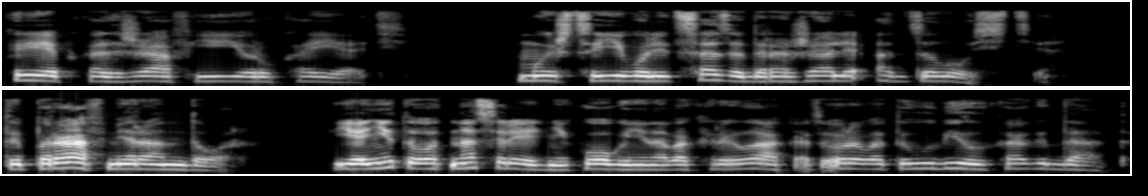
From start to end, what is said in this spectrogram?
крепко сжав ее рукоять. Мышцы его лица задрожали от злости. «Ты прав, Мирандор. Я не тот наследник огненного крыла, которого ты убил когда-то.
